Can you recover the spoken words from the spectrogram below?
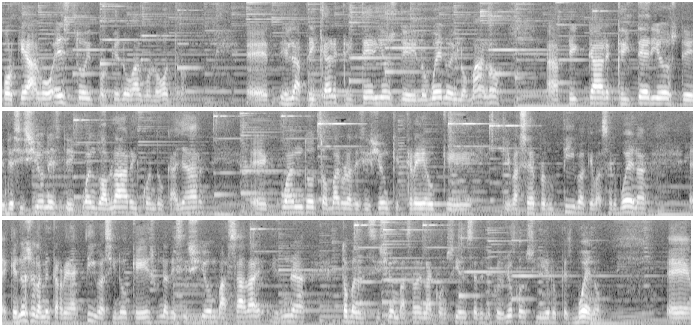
por qué hago esto y por qué no hago lo otro. Eh, el aplicar criterios de lo bueno y lo malo, aplicar criterios de decisiones de cuándo hablar y cuándo callar, eh, cuándo tomar una decisión que creo que, va a ser productiva, que va a ser buena, eh, que no es solamente reactiva, sino que es una decisión basada en una toma de decisión basada en la conciencia de lo que yo considero que es bueno. Eh,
